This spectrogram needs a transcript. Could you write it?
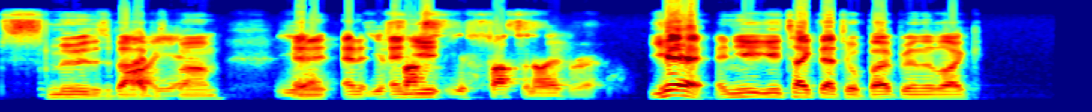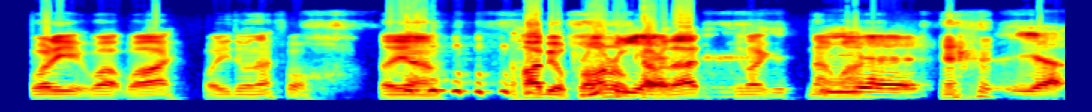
smooth as a baby's Oh, yeah. bum. yeah. and- and- you're, and fuss, you- are fussing over it. Yeah, and you you take that to a boat builder and they're like, what are you? What? Why? What are you doing that for? The um, the high build primer will Yeah. cover that. You're like, no, mate. yeah, yeah,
